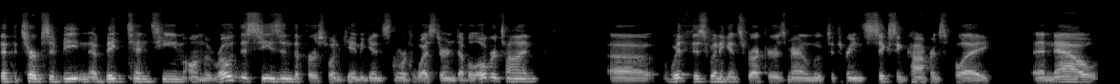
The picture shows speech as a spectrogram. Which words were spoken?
that the Terps have beaten a Big Ten team on the road this season. The first one came against Northwestern double overtime. Uh, with this win against Rutgers, Maryland moved to three and six in conference play, and now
